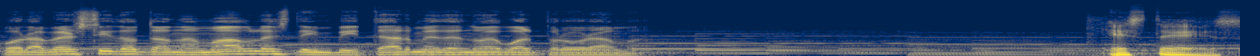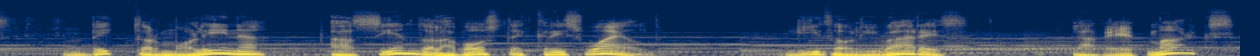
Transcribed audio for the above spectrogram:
por haber sido tan amables de invitarme de nuevo al programa. Este es Víctor Molina haciendo la voz de Chris Wilde, Guido Olivares, la de Ed Marks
